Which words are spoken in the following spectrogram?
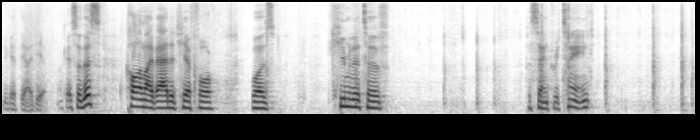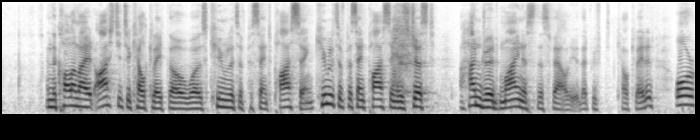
you get the idea. Okay, so this column I've added here for was cumulative percent retained. And the column I had asked you to calculate, though, was cumulative percent passing. Cumulative percent passing is just 100 minus this value that we've calculated, or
